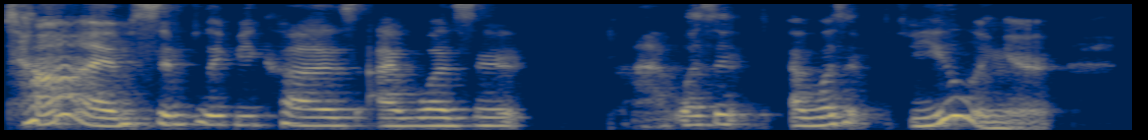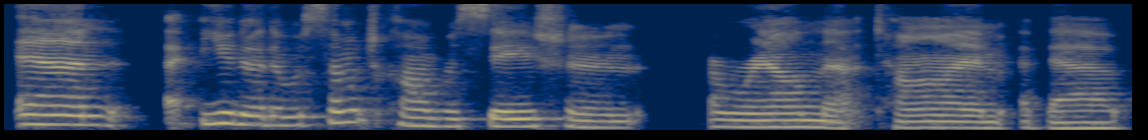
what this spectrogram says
time simply because I wasn't I wasn't I wasn't feeling it. And you know, there was so much conversation around that time about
